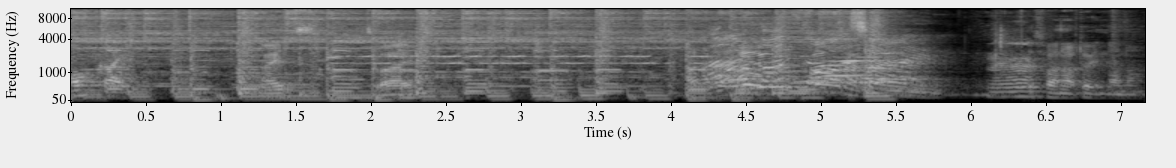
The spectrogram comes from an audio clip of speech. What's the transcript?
Auf drei. Eins, zwei. Hallo, Hallo Pforzheim. Das war noch durcheinander.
